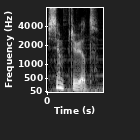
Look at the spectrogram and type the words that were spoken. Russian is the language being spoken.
Всем привет!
